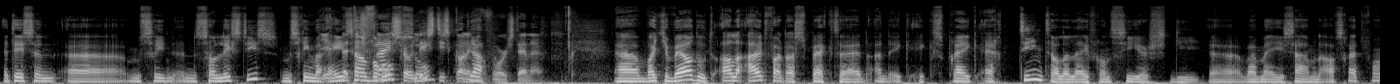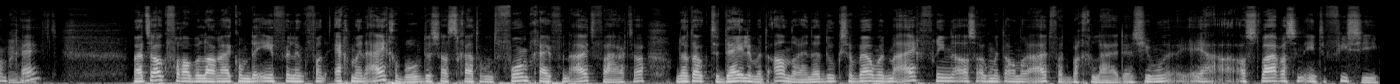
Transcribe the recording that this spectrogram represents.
het is een uh, misschien een solistisch, misschien wel ja, eenzaam beroep. Het is vrij solistisch, kan ik ja. me voorstellen. Uh, wat je wel doet, alle uitvaartaspecten. En, en ik, ik, spreek echt tientallen leveranciers die, uh, waarmee je samen een afscheid vormgeeft. Mm -hmm. Maar het is ook vooral belangrijk om de invulling van echt mijn eigen beroep, dus als het gaat om het vormgeven van uitvaarten, om dat ook te delen met anderen. En dat doe ik zowel met mijn eigen vrienden als ook met andere uitvaartbegeleiders. Je moet, ja, als het ware als een intervisie,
